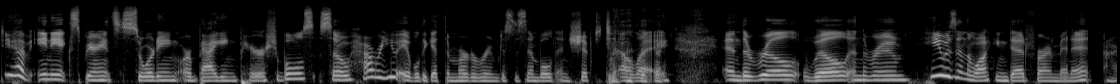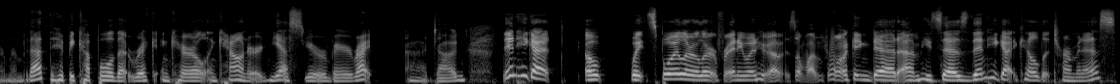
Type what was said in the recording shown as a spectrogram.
Do you have any experience sorting or bagging perishables? So, how were you able to get the murder room disassembled and shipped to LA? and the real Will in the room, he was in The Walking Dead for a minute. I remember that. The hippie couple that Rick and Carol encountered. Yes, you're very right, uh, Doug. Then he got, oh, wait, spoiler alert for anyone who hasn't watched Walking Dead. Um, he says, then he got killed at Terminus.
